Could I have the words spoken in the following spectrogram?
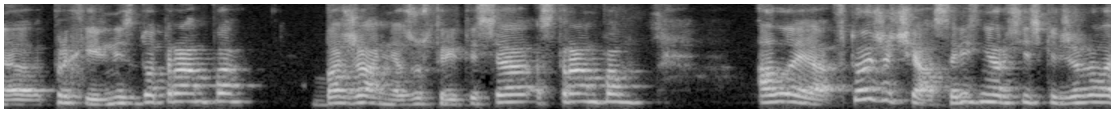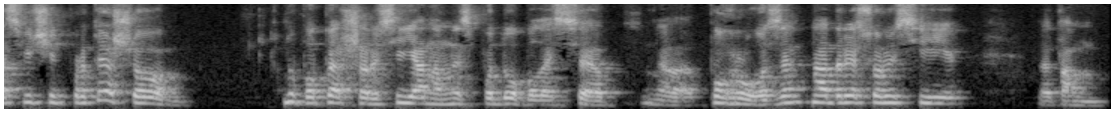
е, прихильність до Трампа, бажання зустрітися з Трампом. Але в той же час різні російські джерела свідчать про те, що, ну, по-перше, росіянам не сподобалися е, погрози на адресу Росії, е, там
